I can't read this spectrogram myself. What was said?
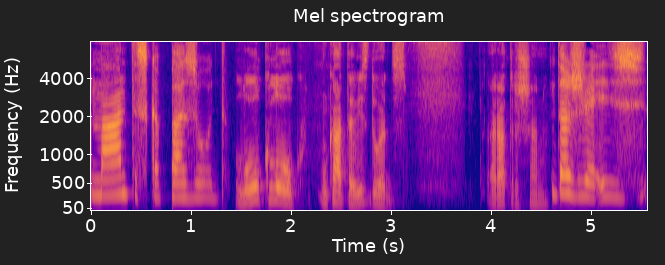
mantas, ka pazūd. Lūk, lūk, un kā tev izdodas ar atrašanu? Dažreiz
